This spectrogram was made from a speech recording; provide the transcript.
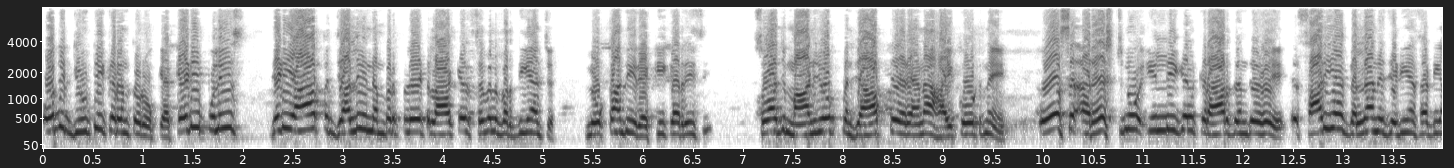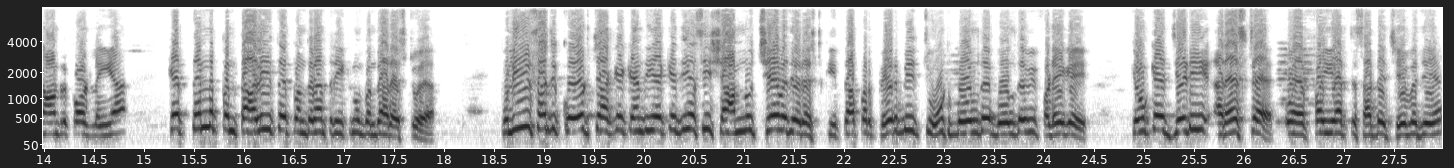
ਉਹਦੀ ਡਿਊਟੀ ਕਰਨ ਤੋਂ ਰੋਕਿਆ। ਕਿਹੜੀ ਪੁਲਿਸ? ਜਿਹੜੀ ਆਪ ਜਾਲੀ ਨੰਬਰ ਪਲੇਟ ਲਾ ਕੇ ਸਿਵਲ ਵਰਦੀਆਂ 'ਚ ਲੋਕਾਂ ਦੀ ਰੈਕੀ ਕਰ ਰਹੀ ਸੀ। ਸੋ ਅੱਜ ਮਾਨਯੋਗ ਪੰਜਾਬ ਤੇ ਹਰਿਆਣਾ ਹਾਈ ਕੋਰਟ ਨੇ ਉਸ ਅਰੈਸਟ ਨੂੰ ਇਲੀਗਲ ਕਰਾਰ ਦਿੰਦੇ ਹੋਏ ਇਹ ਸਾਰੀਆਂ ਗੱਲਾਂ ਨੇ ਜਿਹੜੀਆਂ ਸਾਡੀਆਂ ਔਨ ਰਿਕਾਰਡ ਲਈਆਂ ਕਿ 3:45 ਤੇ 15 ਤਰੀਕ ਨੂੰ ਬੰਦਾ ਅਰੈਸਟ ਹੋਇਆ। ਪੁਲਿਸ ਅੱਜ ਕੋਰਟ ਚ ਆ ਕੇ ਕਹਿੰਦੀ ਹੈ ਕਿ ਜੀ ਅਸੀਂ ਸ਼ਾਮ ਨੂੰ 6 ਵਜੇ ਅਰੈਸਟ ਕੀਤਾ, ਪਰ ਫਿਰ ਵੀ ਝੂਠ ਬੋਲਦੇ ਬੋਲਦੇ ਵੀ ਫੜੇ ਗਏ। ਕਿਉਂਕਿ ਜਿਹੜੀ ਅਰੈਸਟ ਹੈ, ਉਹ ਐਫ ਆਈ ਆਰ ਚ 6:30 ਵਜੇ ਹੈ।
